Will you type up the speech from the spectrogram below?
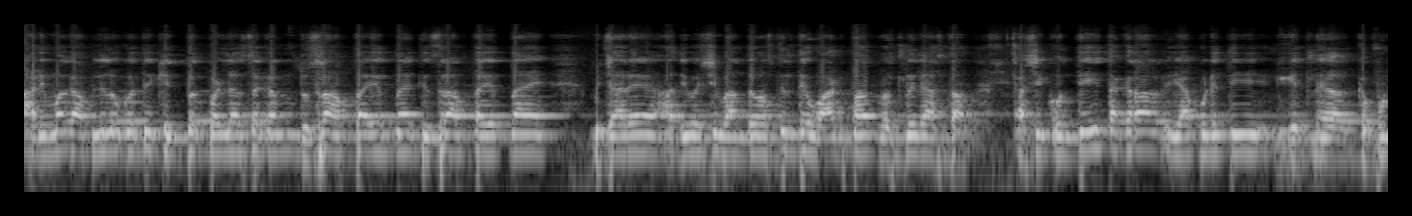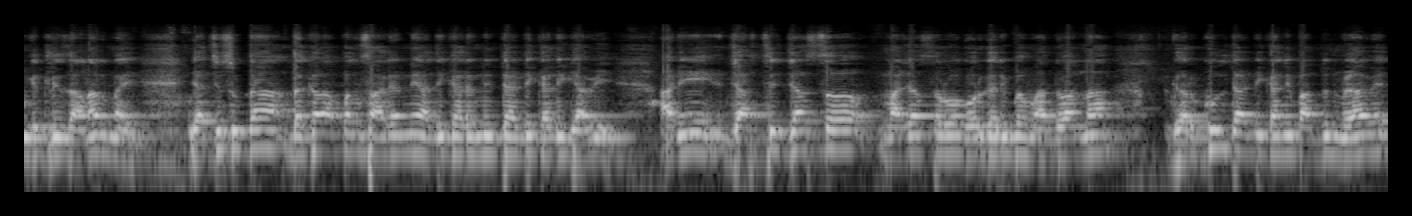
आणि मग आपले लोक ते खितपत पडले असतं कारण दुसरा हप्ता येत नाही तिसरा हप्ता येत नाही. बिचारे आदिवासी बांधव असतील ते वाट पाहत बसलेले असतात. अशी कोणतीही तक्रार यापुढे ती घेतली खपून घेतली जाणार नाही. याची सुद्धा दखल आपण साऱ्यांनी अधिकाऱ्यांनी त्या ठिकाणी घ्यावी. आणि जास्तीत जास्त माझ्या सर्व गोरगरीब बांधवांना घरकुल त्या ठिकाणी बांधून मिळावेत.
